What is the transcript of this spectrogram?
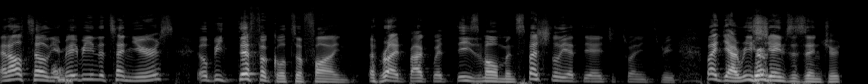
And I'll tell you, maybe in the ten years, it'll be difficult to find a right back with these moments, especially at the age of twenty three. But yeah, Reece Sure. James is injured.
